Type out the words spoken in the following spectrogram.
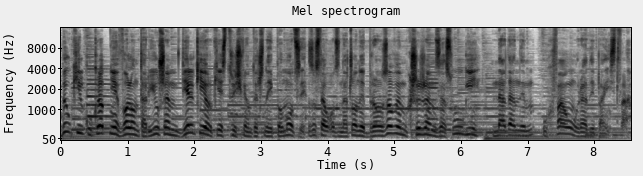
Był kilkukrotnie wolontariuszem Wielkiej Orkiestry Świątecznej Pomocy. Został odznaczony brązowym krzyżem zasługi nadanym uchwałą Rady Państwa.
